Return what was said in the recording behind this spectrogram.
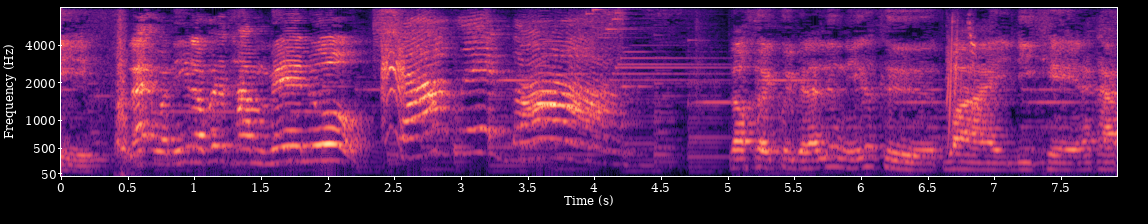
ดี และวันนี้เราก็จะทำเมนู ช็อกโกแลตบาร์เราเคยคุยไปแล้วเรื่องนี้ก็คือ YDK นะครับ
